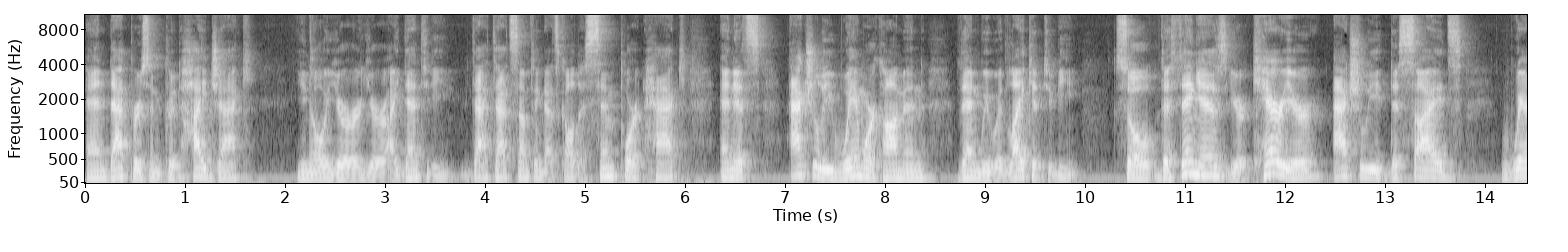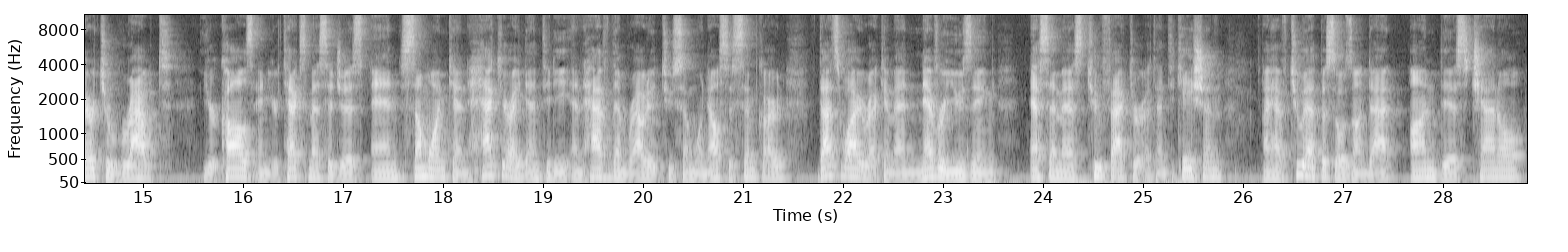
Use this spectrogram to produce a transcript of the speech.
and that person could hijack, you know, your your identity. That that's something that's called a SIM port hack, and it's actually way more common than we would like it to be. So the thing is, your carrier actually decides where to route your calls and your text messages, and someone can hack your identity and have them routed to someone else's SIM card. That's why I recommend never using SMS two factor authentication. I have two episodes on that on this channel,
